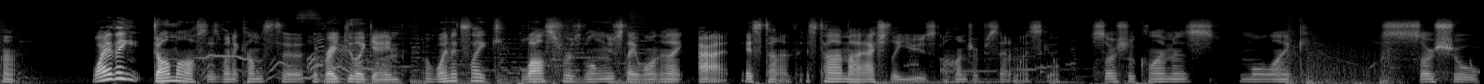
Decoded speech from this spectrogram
Huh. Why are they dumbasses when it comes to the regular game, but when it's like lasts for as long as they want, they're like, alright, it's time. It's time I actually use 100% of my skill. Social climbers, more like social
